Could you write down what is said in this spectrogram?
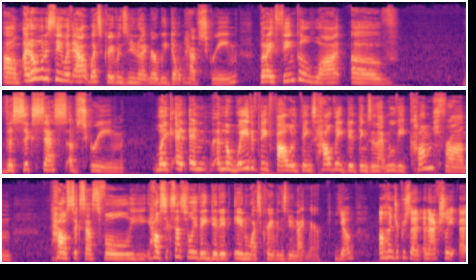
um, I don't want to say without Wes Craven's New Nightmare we don't have Scream, but I think a lot of the success of Scream, like and and and the way that they followed things, how they did things in that movie comes from how successfully how successfully they did it in Wes Craven's New Nightmare. Yep. a hundred percent. And actually, uh,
